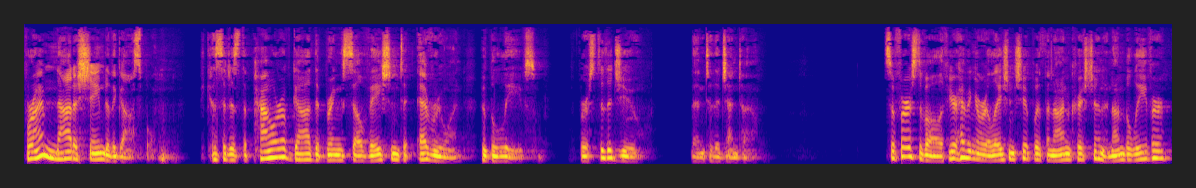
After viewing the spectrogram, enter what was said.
for I'm not ashamed of the gospel, because it is the power of God that brings salvation to everyone who believes, first to the Jew, then to the Gentile. So, first of all, if you're having a relationship with a non Christian, an unbeliever,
